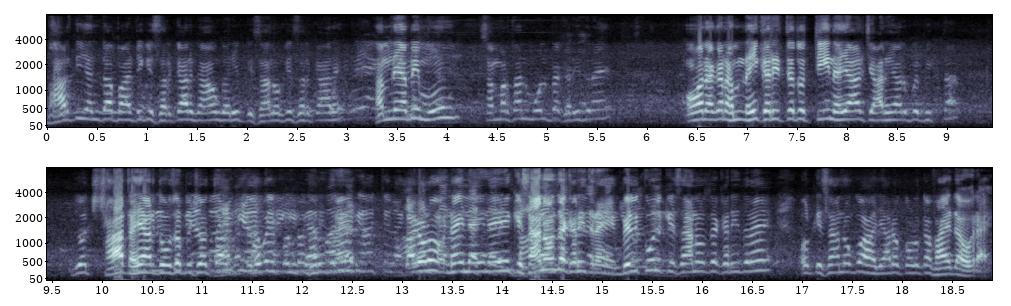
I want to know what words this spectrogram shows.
भारतीय जनता पार्टी की सरकार गाँव गरीब किसानों की सरकार है। हमने अभी मूंग समर्थन मूल्य पे खरीद रहे हैं। और अगर हम नहीं खरीदते तो तीन हज़ार, चार हज़ार रुपये बिकता। जो सात हज़ार दो सौ पिछहत्तर रूपए खरीद रहे हैं। करोड़ों नहीं नहीं नहीं, किसानों से खरीद रहे हैं। बिल्कुल किसानों से खरीद रहे हैं। और किसानों को हज़ारों करोड़ का फ़ायदा हो रहा है।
